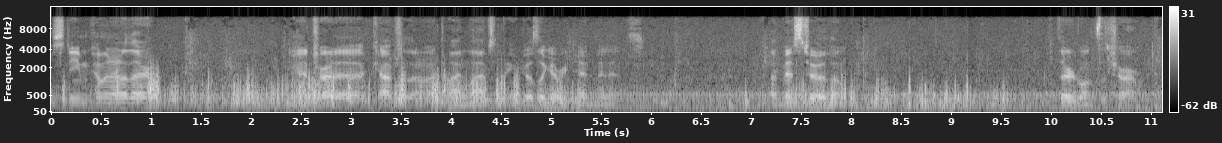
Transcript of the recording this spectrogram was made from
steam coming out of there? I'm gonna try to capture that on a time lapse. I think it goes like every 10 minutes. I've missed two of them. The third one's the charm.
